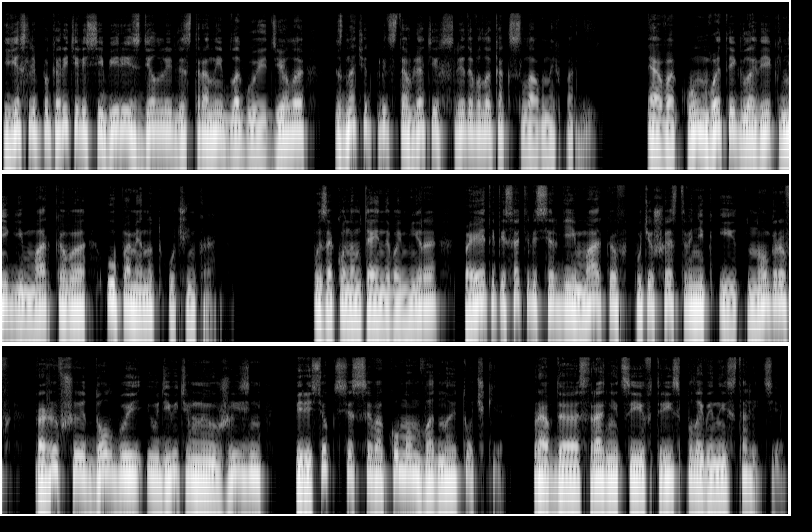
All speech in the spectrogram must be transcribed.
Если покорители Сибири сделали для страны благое дело, значит, представлять их следовало как славных парней. Авакум в этой главе книги Маркова упомянут очень кратко. По законам тайного мира, поэт и писатель Сергей Марков, путешественник и этнограф, проживший долгую и удивительную жизнь, пересекся с Авакумом в одной точке, правда, с разницей в три с половиной столетия.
